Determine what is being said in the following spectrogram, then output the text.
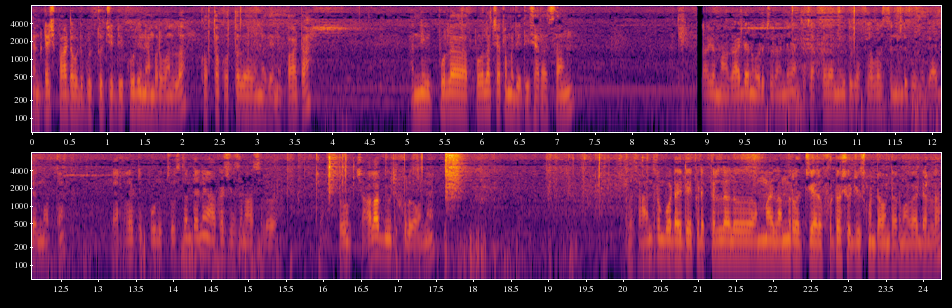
వెంకటేష్ పాట ఒకటి గుర్తొచ్చింది కూలీ నెంబర్ వన్లో. కొత్త కొత్తగా ఉన్నది అనే పాట. అన్ని పూల పూల చెట్ల మధ్య తీశారు ఆ సాంగ్. అలాగే మా గార్డెన్ కూడా చూడండి. ఎంత చక్కగా నీట్గా ఫ్లవర్స్ నిండుకుంది గార్డెన్ మొత్తం. ఎర్రటి పూలు చూస్తుంటేనే ఆకర్షిస్తున్న అసలు. చాలా బ్యూటిఫుల్గా ఉన్నాయి. అసలు సాయంత్రం పూట అయితే ఇక్కడ పిల్లలు అమ్మాయిలు అందరూ వచ్చి ఫోటో షూట్ చేసుకుంటూ ఉంటారు మా గార్డెన్లో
